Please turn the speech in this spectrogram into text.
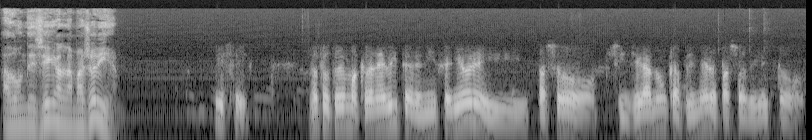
a donde llegan la mayoría. Nosotros tuvimos Craneviter en inferiores y pasó, sin llegar nunca a primero, pasó directo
